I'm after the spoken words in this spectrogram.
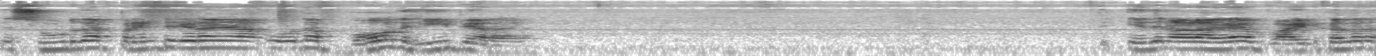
ਤੇ ਸੂਟ ਦਾ ਪ੍ਰਿੰਟ ਜਿਹੜਾ ਆ, ਉਹ ਤਾਂ ਬਹੁਤ ਹੀ ਪਿਆਰਾ ਆ ਤੇ ਇਹਦੇ ਨਾਲ ਆ ਗਿਆ ਵਾਈਟ ਕਲਰ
